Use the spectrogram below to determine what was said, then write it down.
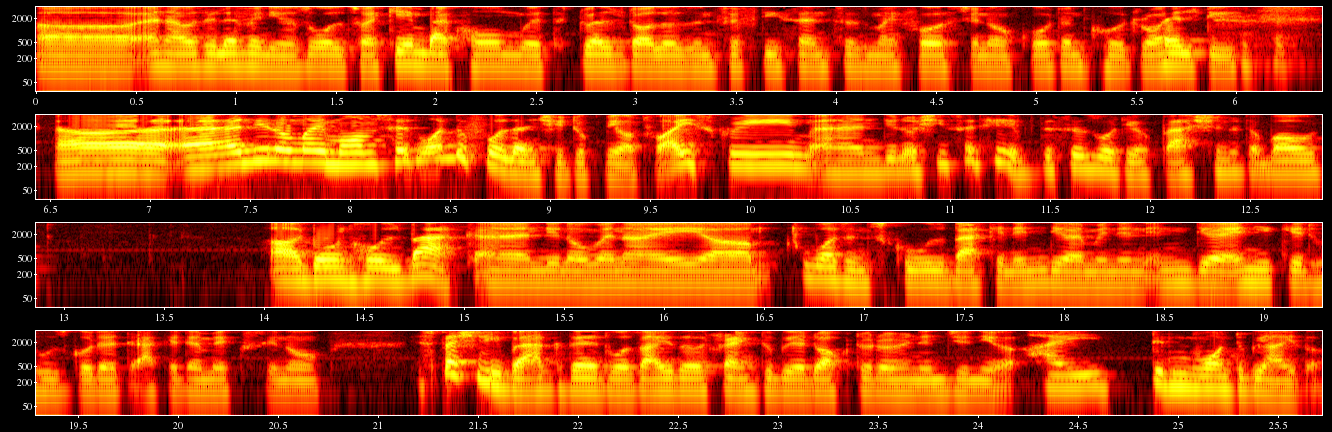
Uh, and I was 11 years old, so I came back home with $12.50 as my first, you know, quote unquote royalty. uh, and, you know, my mom said, wonderful. And she took me out for ice cream. And, you know, she said, hey, if this is what you're passionate about, uh, don't hold back. And, you know, when I um, was in school back in India, I mean, in India, any kid who's good at academics, you know, especially back then, was either trying to be a doctor or an engineer. I didn't want to be either.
